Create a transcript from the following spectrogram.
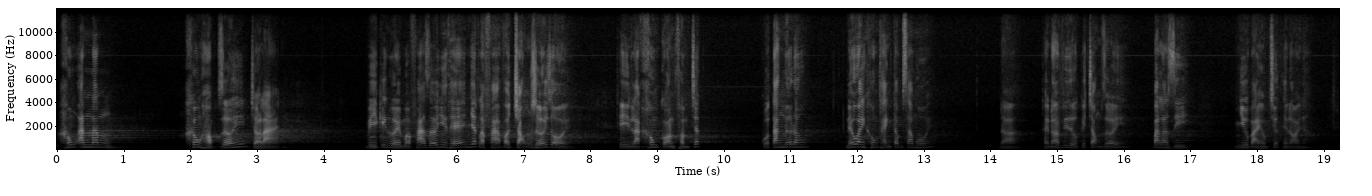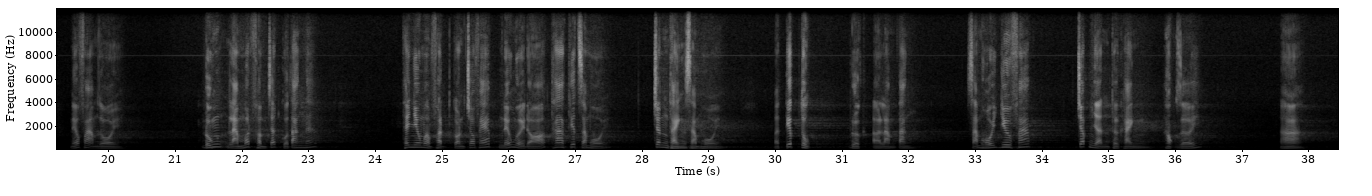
không ăn năn, không học giới trở lại. Vì cái người mà phá giới như thế, nhất là phá vào trọng giới rồi, thì là không còn phẩm chất của tăng nữa đâu. Nếu anh không thành tâm sám hối. Đó, thầy nói ví dụ cái trọng giới balaji như bài hôm trước thầy nói đó. Nếu phạm rồi đúng làm mất phẩm chất của tăng đó. Thế nhưng mà phật còn cho phép nếu người đó tha thiết sám hối chân thành sám hối và tiếp tục được ở làm tăng sám hối như pháp chấp nhận thực hành học giới à,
